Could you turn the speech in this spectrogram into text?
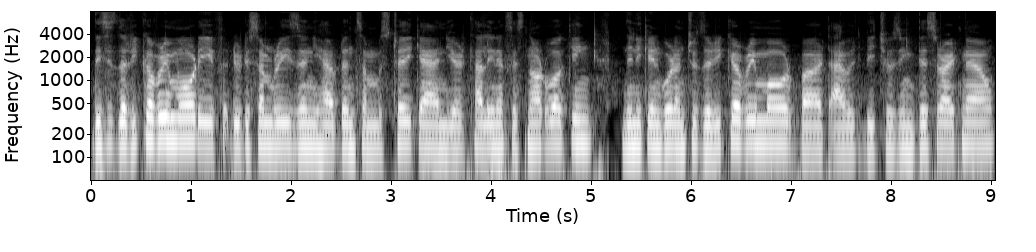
this is the recovery mode if due to some reason you have done some mistake and your Kali Linux is not working then you can go and choose the recovery mode but I will be choosing this right now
